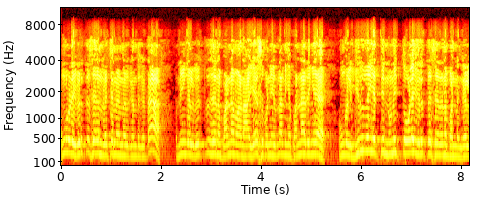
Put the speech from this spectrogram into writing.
உங்களுடைய விருத்த சேதன லட்சணம் என்ன இருக்குன்னு கேட்டா நீங்கள் விருத்த சேதனம் பண்ண வேணாம் இயேசு பண்ணியிருந்தா நீங்க பண்ணாதீங்க. உங்கள் இருதயத்தின் நுனித்தோலை விருத்த சேதனம் பண்ணுங்கள்.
